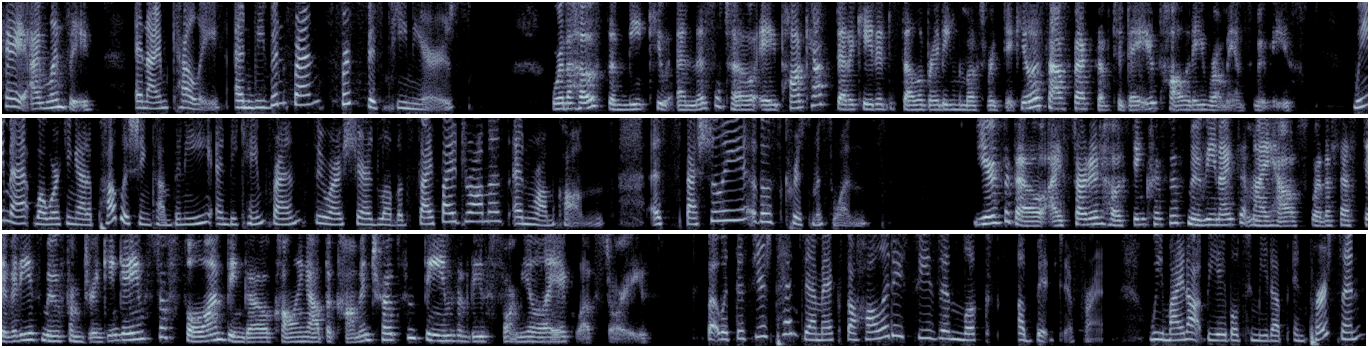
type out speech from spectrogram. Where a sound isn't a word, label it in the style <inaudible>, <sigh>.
Hey, I'm Lindsay. And I'm Kelly, and we've been friends for 15 years. We're the hosts of Meet Cute and Mistletoe, a podcast dedicated to celebrating the most ridiculous aspects of today's holiday romance movies. We met while working at a publishing company and became friends through our shared love of sci fi dramas and rom coms, especially those Christmas ones. Years ago, I started hosting Christmas movie nights at my house where the festivities moved from drinking games to full on bingo, calling out the common tropes and themes of these formulaic love stories. But with this year's pandemic, the holiday season looks a bit different. We might not be able to meet up in person,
